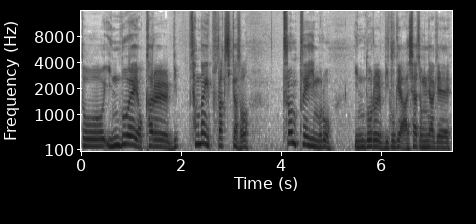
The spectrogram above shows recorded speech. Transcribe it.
또 인도의 역할을 미, 상당히 부각시켜서 트럼프의 힘으로 인도를 미국의 아시아 정략의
